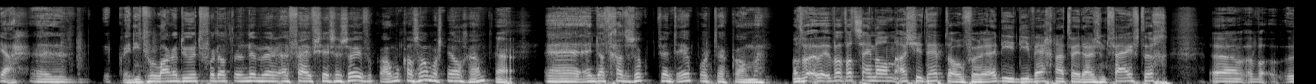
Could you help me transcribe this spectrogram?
ja, eh, ik weet niet hoe lang het duurt voordat de nummer eh, 5, 6 en 7 komen. Kan zomaar snel gaan. Ja. Eh, en dat gaat dus ook op Twente Airport eh, komen. Want wa- wat, zijn dan, als je het hebt over hè, die, die weg naar 2050 eh, w- eh,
